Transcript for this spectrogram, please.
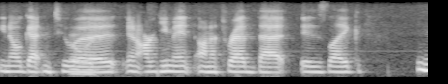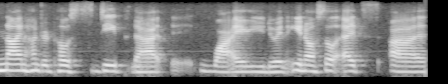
you know get into Oh, a an argument on a thread that is like 900 posts deep that why are you doing you know so it's uh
